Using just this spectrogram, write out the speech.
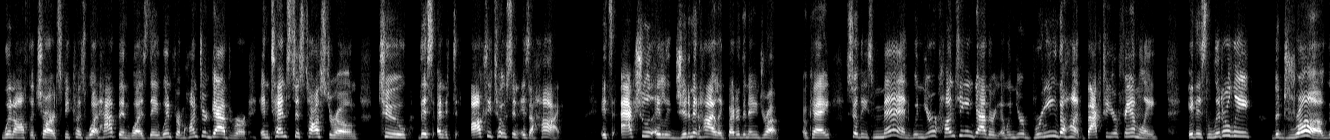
went off the charts because what happened was they went from hunter gatherer, intense testosterone to this, and it's, oxytocin is a high. It's actually a legitimate high, like better than any drug. Okay. So these men, when you're hunting and gathering and when you're bringing the hunt back to your family, it is literally the drug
